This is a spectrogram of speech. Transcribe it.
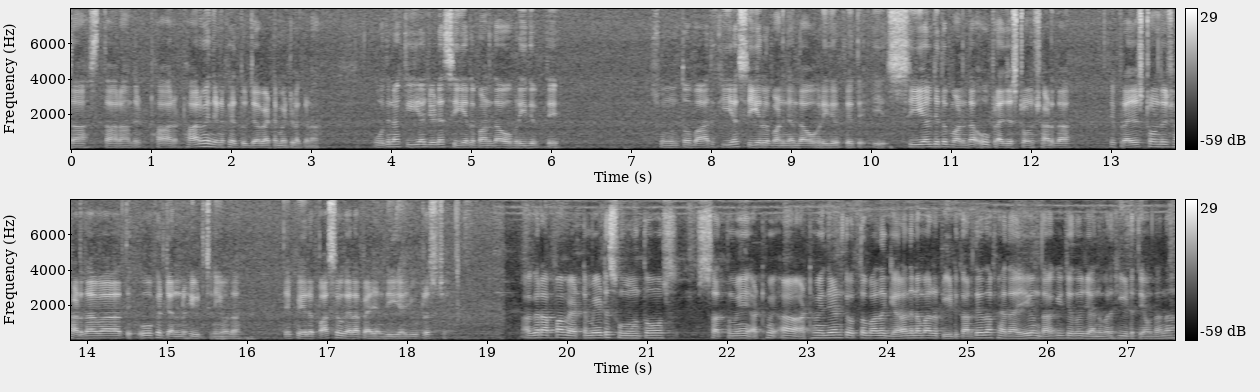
10 17 ਤੇ 18 18ਵੇਂ ਦਿਨ ਫਿਰ ਦੂਜਾ ਵੈਟਮੈਟ ਲੱਗਣਾ। ਉਹਦੇ ਨਾਲ ਕੀ ਆ, ਜਿਹੜਾ ਸੀਐਲ ਬਣਦਾ ਓਵਰੀ ਦੇ ਉੱਤੇ, ਸੂਣ ਤੋਂ ਬਾਅਦ ਕੀ ਆ, ਸੀਐਲ ਬਣ ਜਾਂਦਾ ਓਵਰੀ ਦੇ ਉੱਤੇ ਤੇ ਸੀਐਲ ਜਦੋਂ ਬਣਦਾ, ਉਹ ਪ੍ਰੈਜੈਸਟੋਨ ਛੱਡਦਾ। ਤੇ ਪ੍ਰੈਜੈਸਟੋਨ ਜਦੋਂ ਛੱਡਦਾ ਵਾ ਤੇ ਉਹ ਫਿਰ ਜਨਰਲ ਹੀਟ 'ਚ ਨਹੀਂ ਆਉਂਦਾ ਤੇ ਫਿਰ ਪਸ ਵਗੈਰਾ ਪੈ ਜਾਂਦੀ ਹੈ ਯੂਟਰਸ 'ਚ। ਅਗਰ ਆਪਾਂ ਵੈਟਮੇਟ ਸੂਣ ਤੋਂ 7ਵੇਂ 8ਵੇਂ 8ਵੇਂ ਦਿਨ ਤੇ ਉਸ ਤੋਂ ਬਾਅਦ 11 ਦਿਨਾਂ ਬਾਅਦ ਰਿਪੀਟ ਕਰਦੇ, ਉਹਦਾ ਫਾਇਦਾ ਇਹ ਹੁੰਦਾ ਕਿ ਜਦੋਂ ਜਾਨਵਰ ਹੀਟ ਤੇ ਆਉਂਦਾ ਨਾ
